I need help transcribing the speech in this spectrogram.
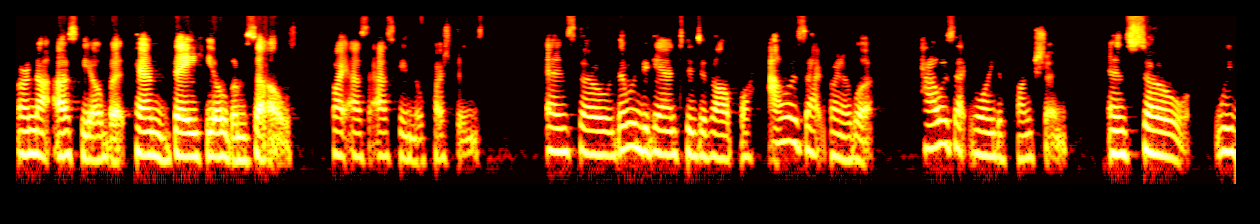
or not us heal, but can they heal themselves by us asking the questions? And so then we began to develop well, how is that going to look? How is that going to function? And so we,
